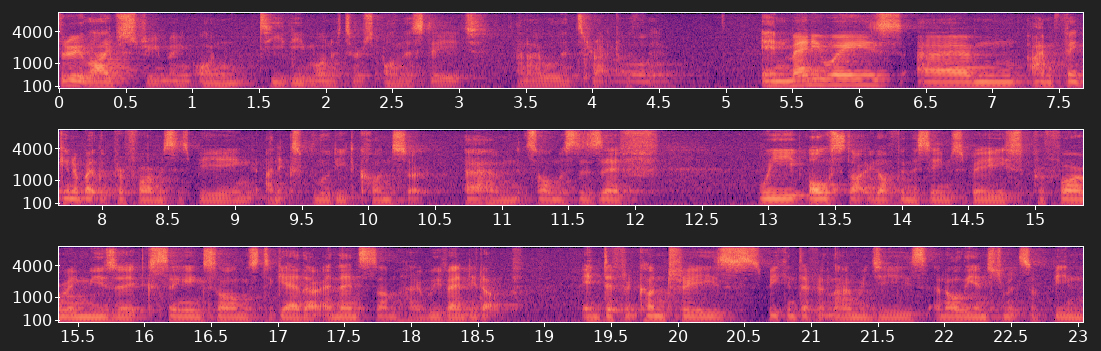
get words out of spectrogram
through live streaming on TV monitors on the stage and I will interact with them. In many ways, um, I'm thinking about the performance as being an exploded concert. Um, it's almost as if we all started off in the same space, performing music, singing songs together, and then somehow we've ended up in different countries, speaking different languages, and all the instruments have been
